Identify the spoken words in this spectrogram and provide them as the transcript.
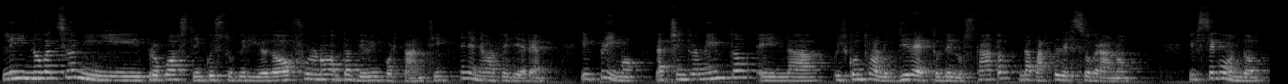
Le innovazioni proposte in questo periodo furono davvero importanti e le andiamo a vedere. Il primo, l'accentramento e la, il controllo diretto dello Stato da parte del sovrano. Il secondo,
